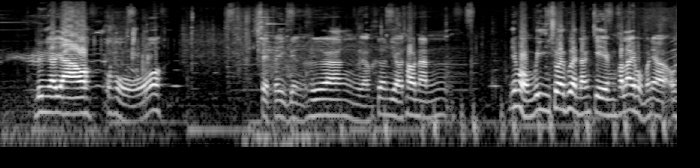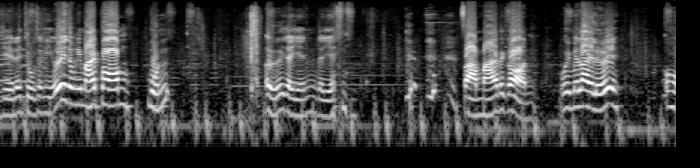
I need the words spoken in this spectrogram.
ๆ ดึงยาวๆ โอ้โห เสร็จไปอีกหนึ่งเครื่อง เหลือเครื่องเดียวเท่านั้น นี่ผมวิ่งช่วยเพื่อนทั้งเกมเขาไล่ผมมาเนี่ย โอเคได้จูกสักที เอ้ย ตรงนี้ไม้ปลอม หมุน เออใจเย็นใจเย็นฟามไม้ไปก่อน อุ้ยไม่ไล่เลย โอ้โห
